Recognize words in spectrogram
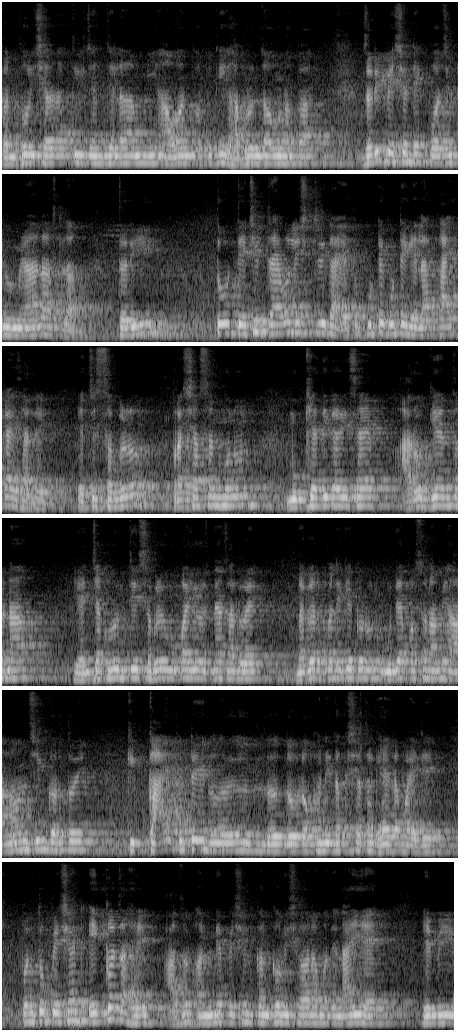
कणकवली शहरातील जनतेला मी आवाहन करतो की घाबरून जाऊ नका. जरी पेशंट एक पॉझिटिव्ह मिळाला असला तरी तो त्याची ट्रॅव्हल हिस्ट्री काय तो कुठे कुठे गेला? काय काय झालं आहे याचे सगळं प्रशासन म्हणून मुख्याधिकारी साहेब आरोग्य यंत्रणा यांच्याकडून ते सगळे उपाययोजना चालू आहे. नगरपालिकेकडून उद्यापासून आम्ही अनाऊन्सिंग करतोय की काय कुठे लोकांनी दक्षता घ्यायला पाहिजे. पण तो पेशंट एकच आहे. अजून अन्य पेशंट कणकवली शहरामध्ये नाही आहे. हे मी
